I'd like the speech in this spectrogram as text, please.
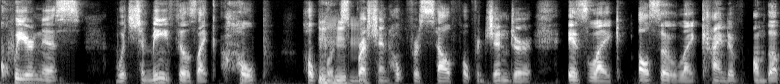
queerness, which to me feels like hope. Hope for Mhm. expression, hope for self, hope for gender is like also like kind of on the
